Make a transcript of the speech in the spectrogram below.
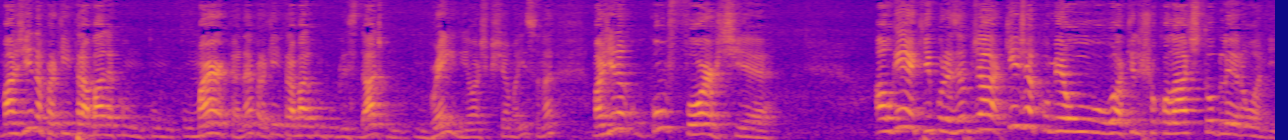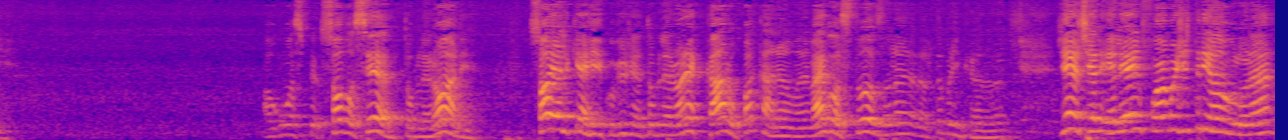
Imagina para quem trabalha com, com, com marca, né? para quem trabalha com publicidade, com, com branding, eu acho que chama isso, né? Imagina o quão forte é. Alguém aqui, por exemplo, já quem já comeu o, aquele chocolate Toblerone? Algumas Só você, Toblerone? Só ele que é rico, viu, gente? Toblerone é caro pra caramba, é mais gostoso, né? Não, tô brincando, né? Gente, ele, ele é em forma de triângulo, né?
